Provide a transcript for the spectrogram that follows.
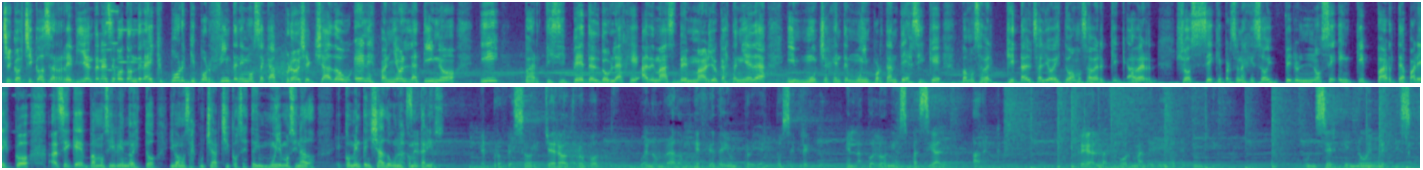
Chicos, chicos, revienten ese botón de like porque por fin tenemos acá Project Shadow en español latino y participé del doblaje, además de Mario Castañeda y mucha gente muy importante, así que vamos a ver qué tal salió esto, vamos a ver que, a ver, yo sé qué personaje soy, pero no sé en qué parte aparezco, así que vamos a ir viendo esto y vamos a escuchar, chicos, estoy muy emocionado. Eh, comenten Shadow unos comentarios. El profesor Gerald Robotti fue nombrado jefe de un proyecto secreto en la colonia espacial ARC. Crear la forma de vida definitiva. Un ser que no envejezca,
